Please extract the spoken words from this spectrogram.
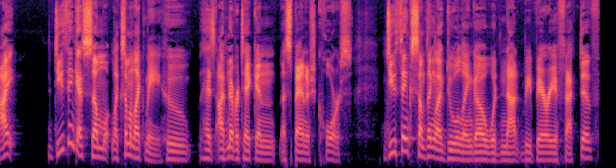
I do you think as someone like someone like me who has I've never taken a Spanish course, do you think something like Duolingo would not be very effective?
